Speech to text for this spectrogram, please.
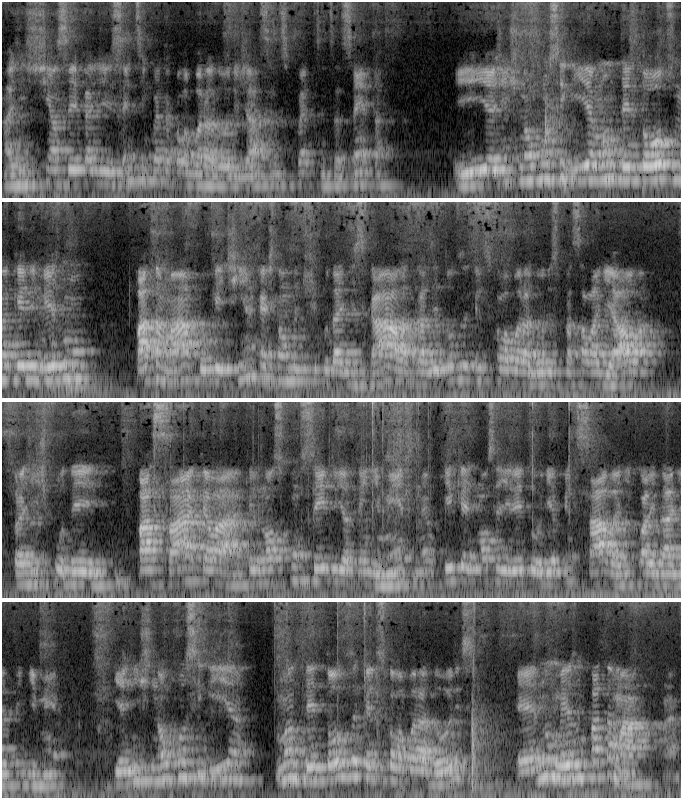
a gente tinha cerca de 150 colaboradores já, 150, 160, e a gente não conseguia manter todos naquele mesmo patamar, porque tinha a questão da dificuldade de escala, trazer todos aqueles colaboradores para a sala de aula para a gente poder passar aquela, aquele nosso conceito de atendimento, né? o que, que a nossa diretoria pensava de qualidade de atendimento. E a gente não conseguia manter todos aqueles colaboradores é, no mesmo patamar. Né?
